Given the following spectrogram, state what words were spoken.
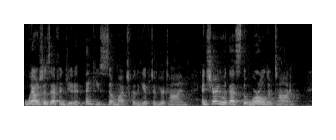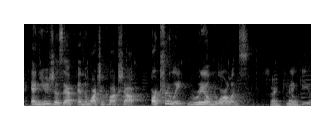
Well, Joseph and Judith, thank you so much for the gift of your time and sharing with us the world of time. And you, Joseph, and the Watch and Clock Shop are truly real New Orleans. Thank you. Thank you.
